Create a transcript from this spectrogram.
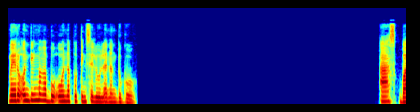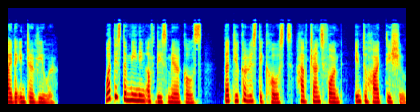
Mayroon ding mga buo na puting selula ng dugo. Asked by the interviewer. What is the meaning of these miracles that Eucharistic hosts have transformed into heart tissue?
